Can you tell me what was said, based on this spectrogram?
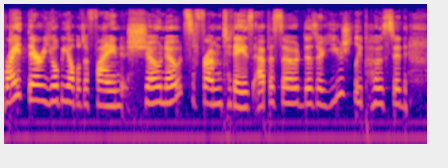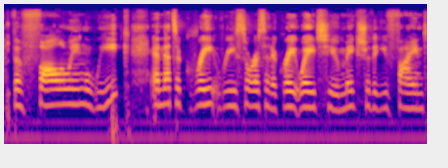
Right there, you'll be able to find show notes from today's episode. Those are usually posted the following week, and that's a great resource and a great way to make sure that you find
